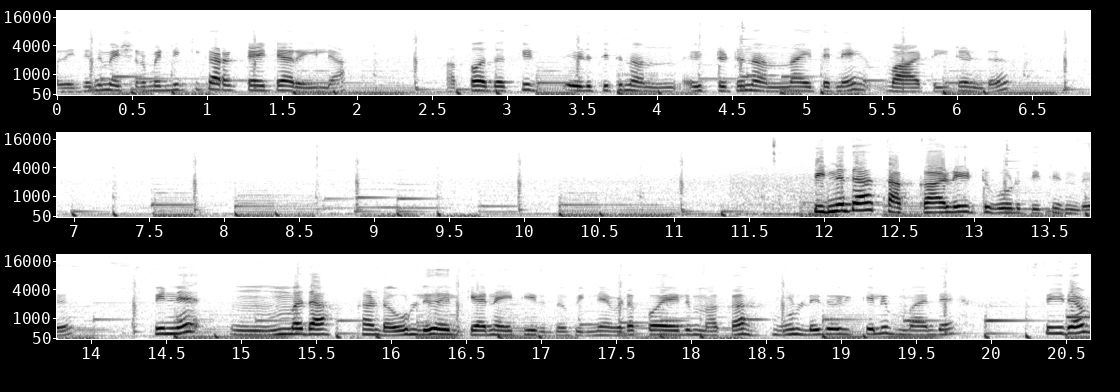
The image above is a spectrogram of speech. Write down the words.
അതിന്റെ മെഷർമെന്റ് എനിക്ക് കറക്റ്റായിട്ട് അറിയില്ല. അപ്പോൾ അതൊക്കെ എടുത്തിട്ട് നന്ന ഇട്ടിട്ട് നന്നായി തന്നെ വാട്ടിയിട്ടുണ്ട്. പിന്നെ ഇതാ തക്കാളി ഇട്ട് കൊടുത്തിട്ടുണ്ട്. പിന്നെ ഉമ്മതാ കണ്ടോ ഉള്ളി തൊലിക്കാനായിട്ട് ഇരുന്നു. പിന്നെ എവിടെ പോയാലും ഉമ്മക്ക. ഉള്ളി തൊലിക്കലും ഉമ്മാന്റെ സ്ഥിരം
